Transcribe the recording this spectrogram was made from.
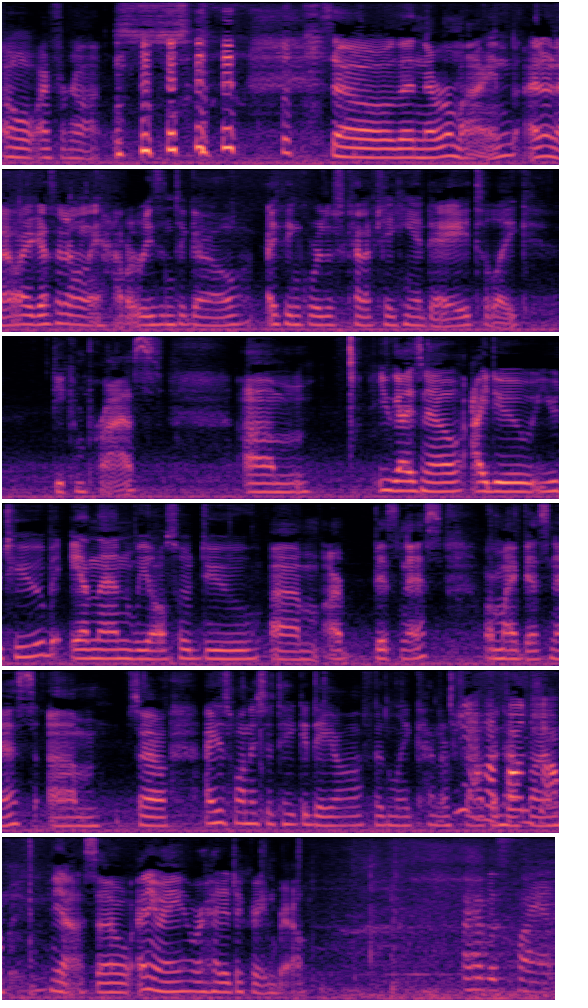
Oh, I forgot. so then never mind. I don't know. I guess I don't really have a reason to go. I think we're just kind of taking a day to like decompress. Um, you guys know I do YouTube and then we also do um, our business or my business. Um, so I just wanted to take a day off and like kind of Yeah, shop have and fun have fun. shopping. Yeah. So anyway, we're headed to Crate and Barrel. I have this client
